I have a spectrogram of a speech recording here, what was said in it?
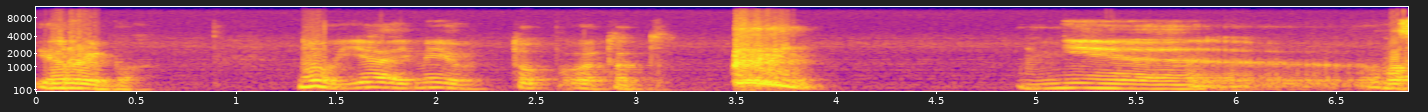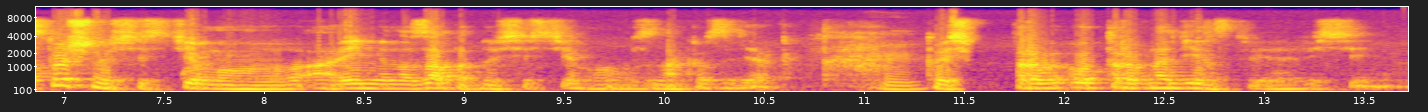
и Рыбах. Ну, я имею топ, этот не восточную систему, а именно западную систему знаков зодиака. Mm. То есть от равноденствия весеннего.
